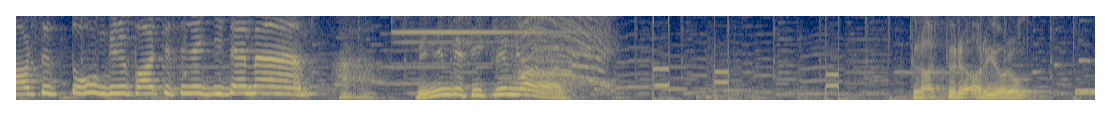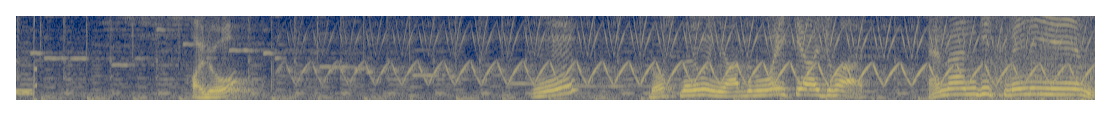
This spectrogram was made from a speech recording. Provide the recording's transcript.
Artık doğum günü partisine gidemem. Benim bir fikrim var. Traktörü arıyorum. Alo? Hı? Dostlarımın yardımıma ihtiyacı var. Hemen gitmeliyim.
